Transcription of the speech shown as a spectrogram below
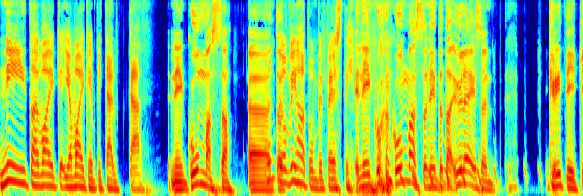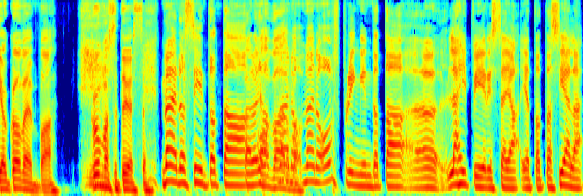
Niin, tai vaike- ja vaikeampi täyttää. Niin kummassa... Ää, Kumpi to, on vihatumpi pesti? Niin kummassa niin tota yleisön kritiikki on kovempaa. Kummassa työssä? Mä en ole siinä tota... Mä en ole ihan varma. Mä en ole, mä en ole Offspringin tota, äh, lähipiirissä ja, ja tota, siellä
